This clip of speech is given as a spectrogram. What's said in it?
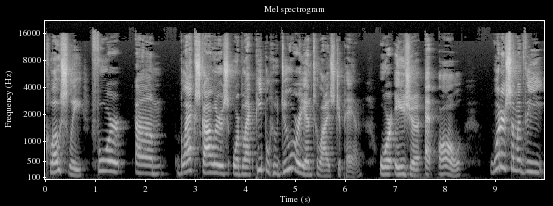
closely, for um, black scholars or black people who do orientalize Japan or Asia at all, what are some of the,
